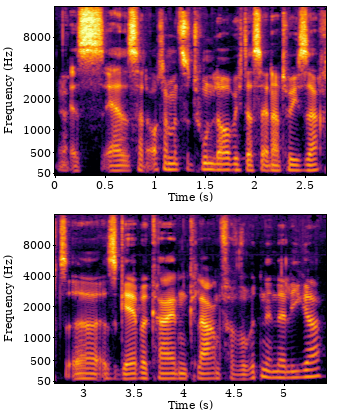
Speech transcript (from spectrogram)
Ja. Es, er, es hat auch damit zu tun, glaube ich, dass er natürlich sagt, äh, es gäbe keinen klaren Favoriten in der Liga.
